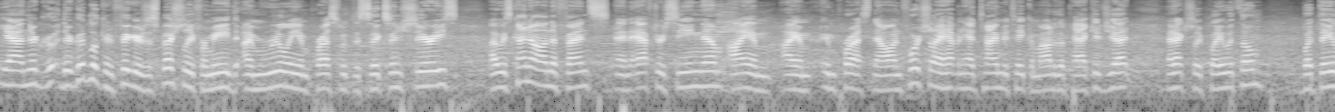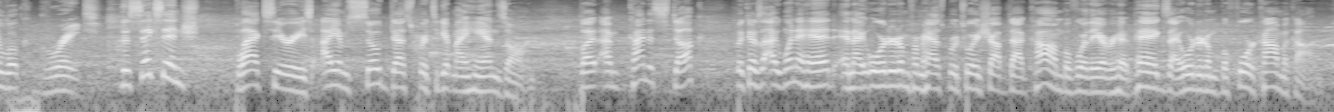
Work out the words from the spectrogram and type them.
Yeah, and they're they're good looking figures, especially for me. I'm really impressed with the six inch series. I was kind of on the fence, and after seeing them, I am I am impressed. Now, unfortunately, I haven't had time to take them out of the package yet and actually play with them, but they look great. The six inch Black Series, I am so desperate to get my hands on, but I'm kind of stuck because I went ahead and I ordered them from HasbroToyShop.com before they ever hit pegs. I ordered them before Comic Con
